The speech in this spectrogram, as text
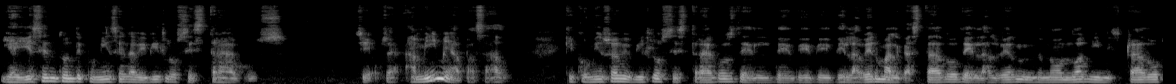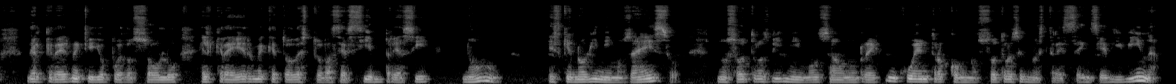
Y ahí es en donde comienza a vivir los estragos. Sí, o sea, a mí me ha pasado que comienzo a vivir los estragos del, del haber malgastado, del haber no, no administrado, del creerme que yo puedo solo, el creerme que todo esto va a ser siempre así. No, es que no vinimos a eso. Nosotros vinimos a un reencuentro con nosotros en nuestra esencia divina.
